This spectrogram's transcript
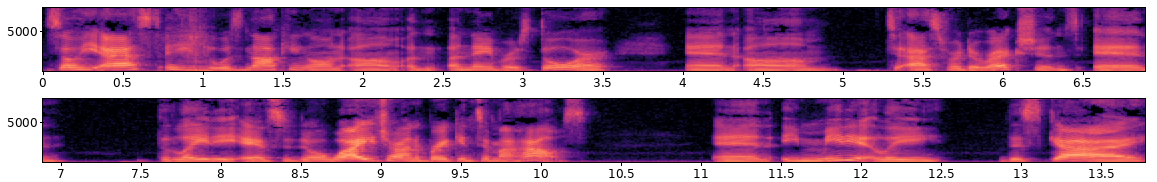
so he asked. He was knocking on um a, a neighbor's door, and um to ask for directions, and the lady answered the door. Why are you trying to break into my house? And immediately, this guy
